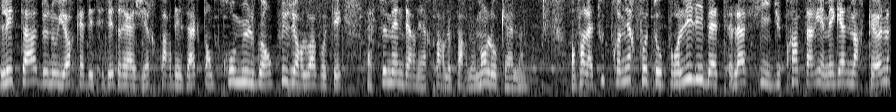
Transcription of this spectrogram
l'État de New York a décidé de réagir par des actes en promulguant plusieurs lois votées la semaine dernière par le Parlement local. Enfin, la toute première photo pour Lilibet, la fille du prince Harry et Meghan Markle.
